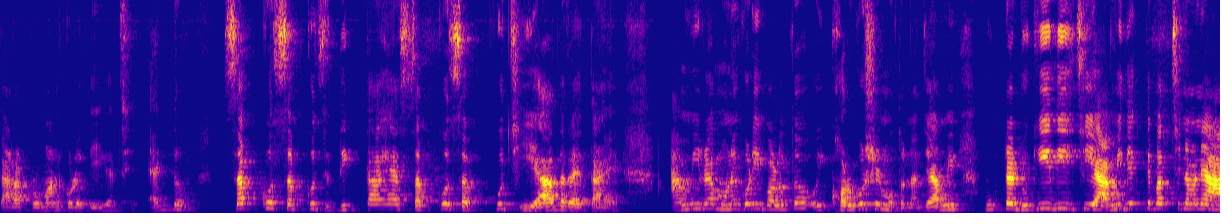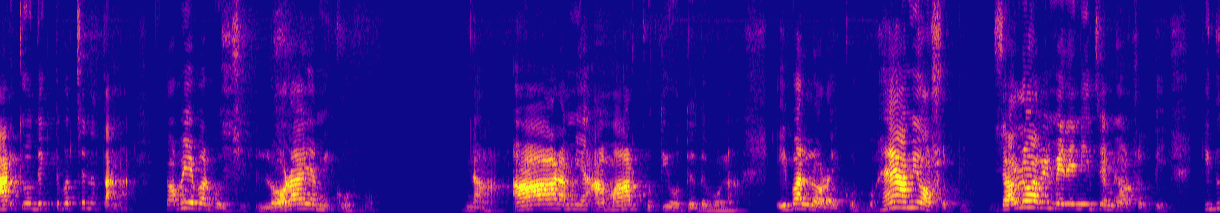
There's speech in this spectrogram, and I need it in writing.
তারা প্রমাণ করে দিয়ে গেছে। একদম সবকো সব কুছ হ্যাঁ সবকো সব কুছ ইয়াদ রহতা হ্যাঁ। আমিরা মনে করি বলো তো ওই খরগোশের মতো না, যে আমি মুখটা ঢুকিয়ে দিয়েছি, আমি দেখতে পাচ্ছি না মানে আর কেউ দেখতে পাচ্ছে না, তা না। তবে এবার বলছি, লড়াই আমি করব। না, আর আমি আমার ক্ষতি হতে দেব না। এবার লড়াই করব। হ্যাঁ আমি অসত্যি। চলো, আমি মেনে নিয়েছি, আমি অসত্যি। কিন্তু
